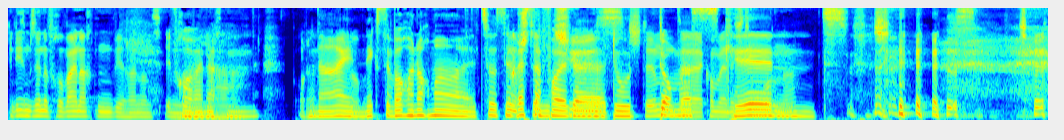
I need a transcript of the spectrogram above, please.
In diesem Sinne, frohe Weihnachten. Wir hören uns im Frohe Weihnachten. Jahr, oder? Nein, Glaube. nächste Woche nochmal zur Silvesterfolge, tschüss. du Stimmt, da dummes kommen wir nicht drum rum, ne? Kind. Tschüss. Tschüss.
